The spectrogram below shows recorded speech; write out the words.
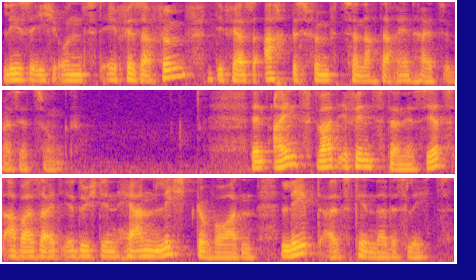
lese ich uns Epheser 5, die Verse 8 bis 15 nach der Einheitsübersetzung. Denn einst wart ihr Finsternis, jetzt aber seid ihr durch den Herrn Licht geworden, lebt als Kinder des Lichts.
